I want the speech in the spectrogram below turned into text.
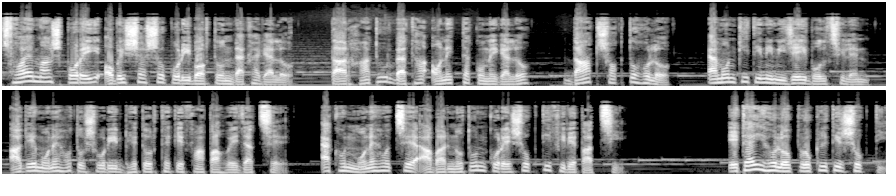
ছয় মাস পরেই অবিশ্বাস্য পরিবর্তন দেখা গেল। তার হাঁটুর ব্যথা অনেকটা কমে গেল। দাঁত শক্ত হল, এমনকি তিনি নিজেই বলছিলেন, আগে মনে হতো শরীর ভেতর থেকে ফাঁপা হয়ে যাচ্ছে, এখন মনে হচ্ছে আবার নতুন করে শক্তি ফিরে পাচ্ছি। এটাই হল প্রকৃতির শক্তি।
